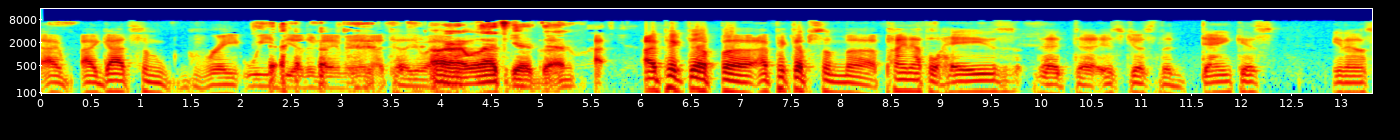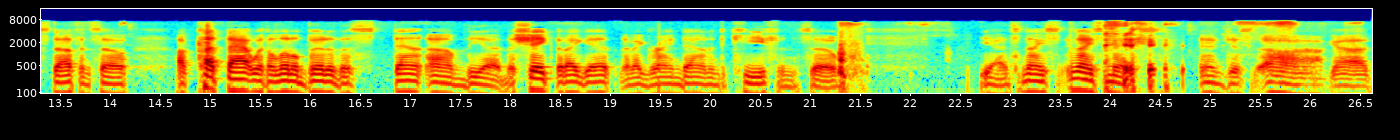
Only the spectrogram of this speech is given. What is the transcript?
I I got some great weed the other day, man. I tell you what. All right, well that's good then. I picked up uh, I picked up some uh, pineapple haze that uh, is just the dankest, you know, stuff, and so I'll cut that with a little bit of the sta- um, the uh, the shake that I get that I grind down into keef, and so yeah, it's nice, nice mix, and just oh god,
